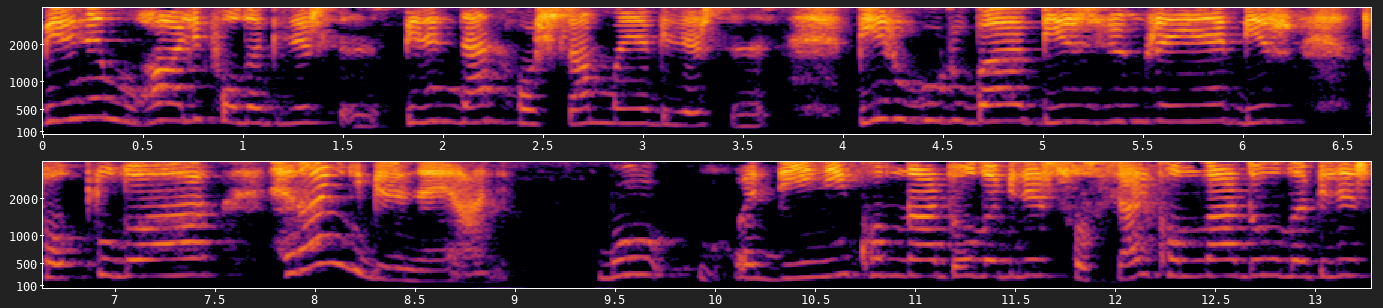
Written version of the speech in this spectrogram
birine muhalif olabilirsiniz. Birinden hoşlanmayabilirsiniz. Bir gruba, bir zümreye, bir topluluğa, herhangi birine yani. Bu dini konularda olabilir, sosyal konularda olabilir.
